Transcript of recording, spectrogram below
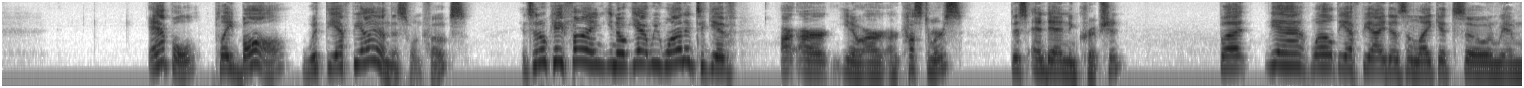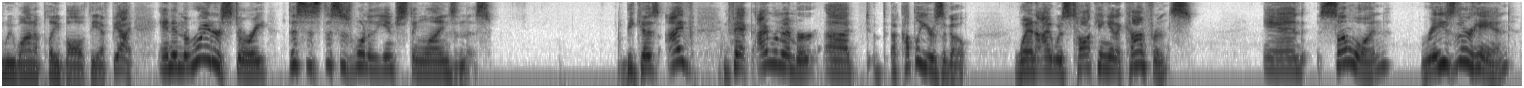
Apple played ball with the FBI on this one, folks, and said, okay, fine. You know, yeah, we wanted to give our, our you know our, our customers this end-to-end encryption. But yeah well the fbi doesn't like it so and we, and we want to play ball with the fbi and in the reuters story this is this is one of the interesting lines in this. Because i've in fact i remember uh, a couple years ago when i was talking at a conference and someone raised their hand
